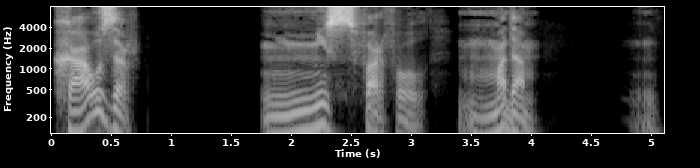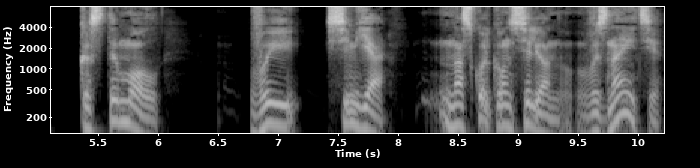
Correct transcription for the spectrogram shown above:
Хаузер... «Мисс Фарфол, мадам, Костемол, вы семья. Насколько он силен, вы знаете?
